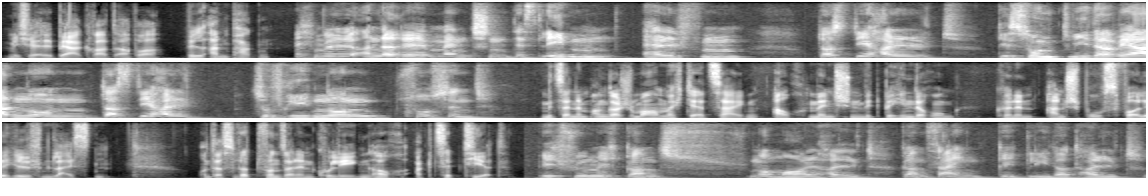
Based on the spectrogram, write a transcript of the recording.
Michael Bergrath aber will anpacken. Ich will andere Menschen das Leben helfen, dass die halt gesund wieder werden und dass die halt zufrieden und so sind. Mit seinem Engagement möchte er zeigen, auch Menschen mit Behinderung können anspruchsvolle Hilfen leisten. Und das wird von seinen Kollegen auch akzeptiert. Ich fühle mich ganz normal halt, ganz eingegliedert halt.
